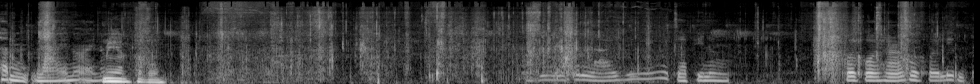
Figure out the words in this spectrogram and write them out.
ท่านหลายเนาะไอ้เนาะแม่นครับผมมันเป็นหลายเด้อจ้ะพี่น้องค่อยๆหาค่อยๆเล่นไป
